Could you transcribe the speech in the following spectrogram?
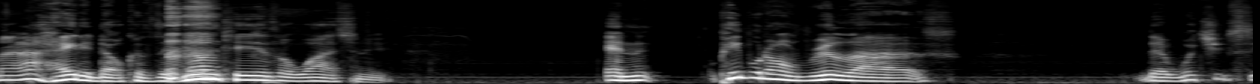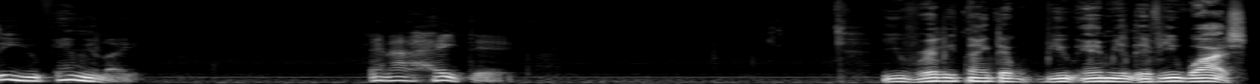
Man, I hate it though, because the young kids are watching it. And people don't realize that what you see, you emulate. And I hate that. you really think that you emulate if you watch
